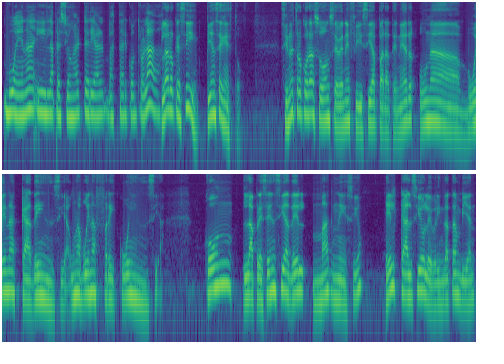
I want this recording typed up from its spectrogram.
buena y la presión arterial va a estar controlada. Claro que sí. Piensen esto. Si nuestro corazón se beneficia para tener una buena cadencia, una buena frecuencia, con la presencia del magnesio, el calcio le brinda también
